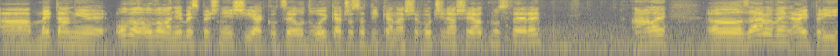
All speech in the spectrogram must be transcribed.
a metán je oveľa, oveľa nebezpečnejší ako CO2, čo sa týka naše, voči našej atmosfére ale zároveň aj pri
